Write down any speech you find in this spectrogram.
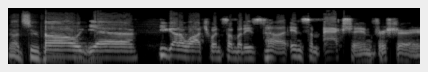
not super. Oh yeah, you got to watch when somebody's uh, in some action for sure.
